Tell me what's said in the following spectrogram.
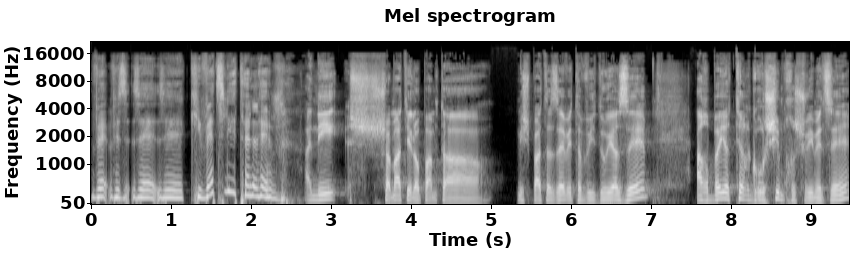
וזה כיווץ לי את הלב. אני שמעתי לא פעם את המשפט הזה ואת הווידוי הזה. הרבה יותר גרושים חושבים את זה,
